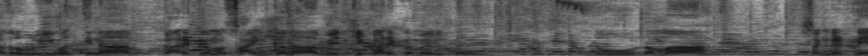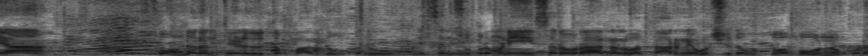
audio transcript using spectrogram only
ಅದರಲ್ಲೂ ಇವತ್ತಿನ ಕಾರ್ಯಕ್ರಮ ಸಾಯಂಕಾಲ ವೇದಿಕೆ ಕಾರ್ಯಕ್ರಮ ಇರುತ್ತೆ. ಅದು ನಮ್ಮ ಸಂಘಟನೆಯ ಫೌಂಡರ್ ಅಂತ ಹೇಳಿದ್ರೆ ತಪ್ಪಾಗದು. ಅದು ಎಸ್ ಎನ್ ಸುಬ್ರಹ್ಮಣಿ ಸರ್ ಅವರ ನಲವತ್ತಾರನೇ ವರ್ಷದ ಹುಟ್ಟುಹಬ್ಬವನ್ನು ಕೂಡ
